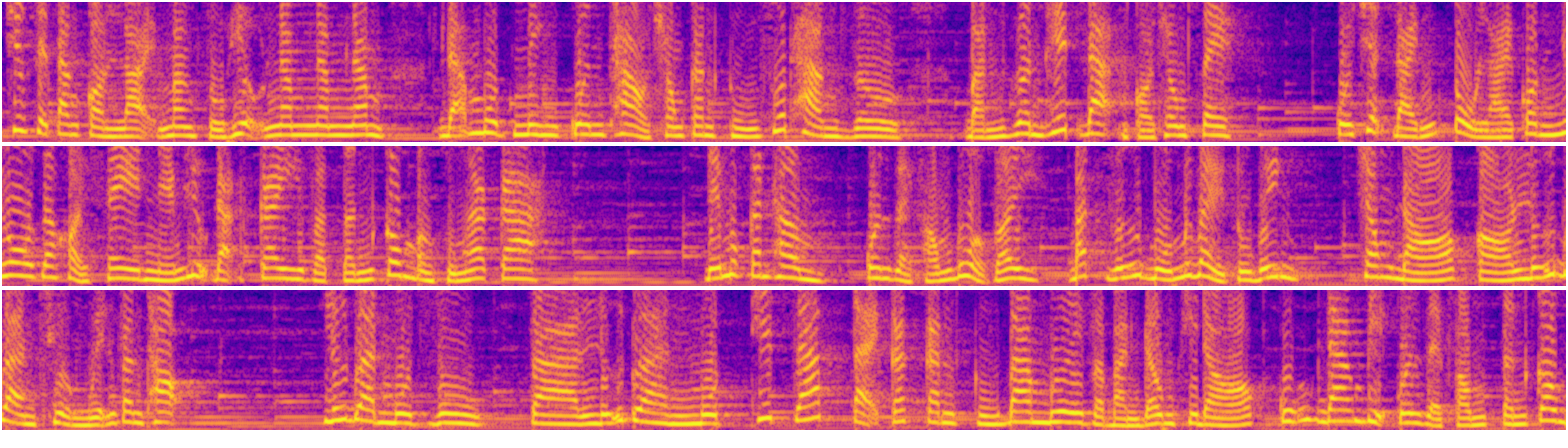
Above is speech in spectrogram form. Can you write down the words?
Chiếc xe tăng còn lại mang số hiệu 555 đã một mình quân thảo trong căn cứ suốt hàng giờ, bắn gần hết đạn có trong xe, Cuối trận đánh, tổ lái còn nhô ra khỏi xe ném lựu đạn cay và tấn công bằng súng AK. Đến một căn hầm, quân giải phóng bủa vây, bắt giữ 47 tù binh, trong đó có Lữ đoàn trưởng Nguyễn Văn Thọ, Lữ đoàn 1 Dù và Lữ đoàn 1 Thiết Giáp tại các căn cứ 30 và Bản Đông khi đó cũng đang bị quân giải phóng tấn công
